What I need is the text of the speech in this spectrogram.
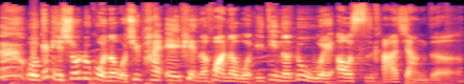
我跟你说，如果呢我去拍 A 片的话呢，我一定能入围奥斯卡奖的。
